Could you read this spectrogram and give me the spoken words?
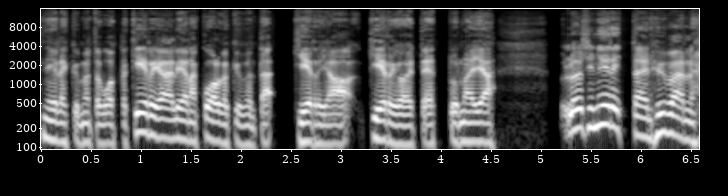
40 vuotta kirjailijana, 30 kirjaa kirjoitettuna ja löysin erittäin hyvän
